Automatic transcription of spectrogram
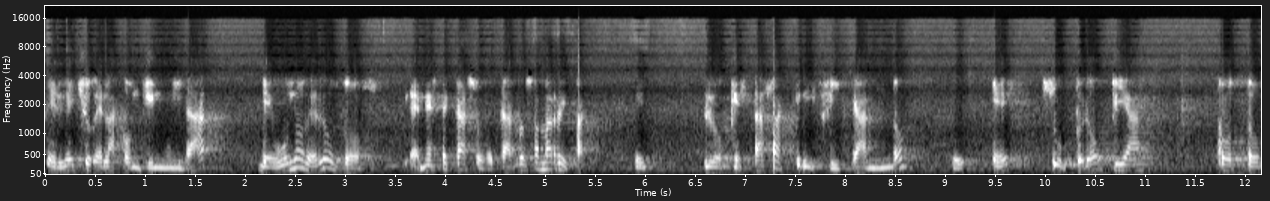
el hecho de la continuidad de uno de los dos, en este caso de Carlos Amarripa, lo que está sacrificando es su propia coto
